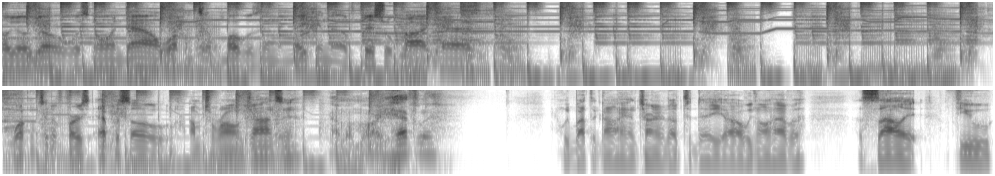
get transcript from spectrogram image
Yo, yo, yo, what's going down? Welcome to Moguls in the Making, the official podcast. Welcome to the first episode. I'm Tyrone Johnson. I'm Amari Heflin. We about to go ahead and turn it up today, y'all. we going to have a, a solid few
